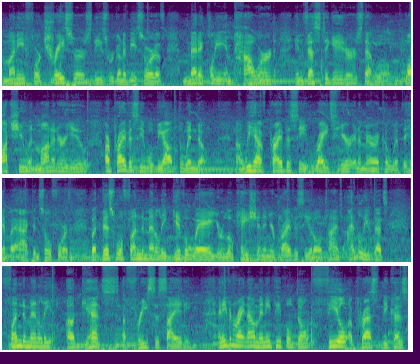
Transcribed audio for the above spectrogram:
money for tracers. These were going to be sort of medically empowered investigators that will watch you and monitor you. Our privacy will be out the window. Uh, we have privacy rights here in America with the HIPAA Act and so forth, but this will fundamentally give away your location and your privacy at all times. I believe that's fundamentally against a free society. And even right now, many people don't feel oppressed because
